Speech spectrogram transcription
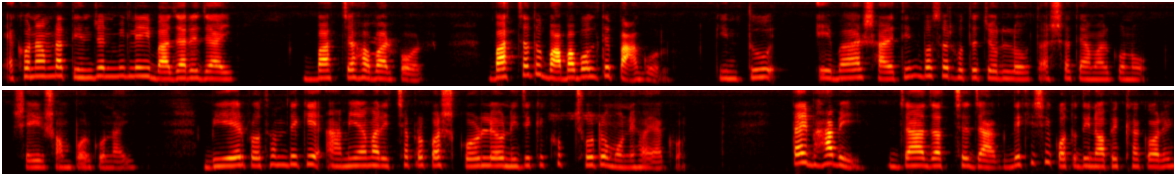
এখন আমরা তিনজন মিলেই বাজারে যাই। বাচ্চা হবার পর। বাচ্চা তো বাবা বলতে পাগল। কিন্তু এবার সাড়ে তিন বছর হতে চলল। তার সাথে আমার কোনো সেই সম্পর্ক নাই। বিয়ের প্রথম দিকে আমি আমার ইচ্ছা প্রকাশ করলেও নিজেকে খুব ছোট মনে হয় এখন। তাই ভাবি, যা যাচ্ছে যাক, দেখি সে কতদিন অপেক্ষা করে।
